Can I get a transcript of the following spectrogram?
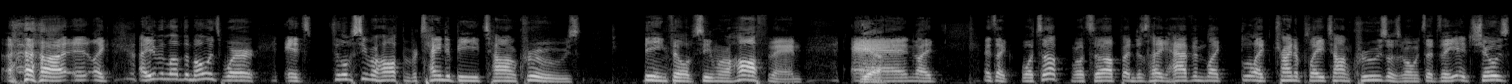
uh, it, like I even love the moments where it's Philip Seymour Hoffman pretending to be Tom Cruise, being Philip Seymour Hoffman, and like it's like what's up, what's up, and just like have him like like trying to play Tom Cruise those moments. It shows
